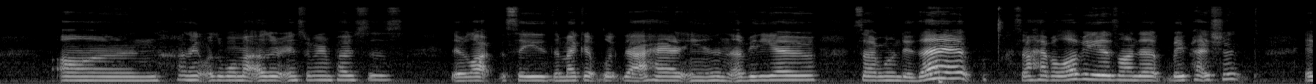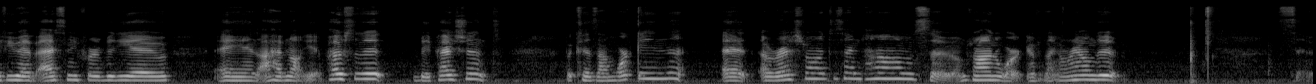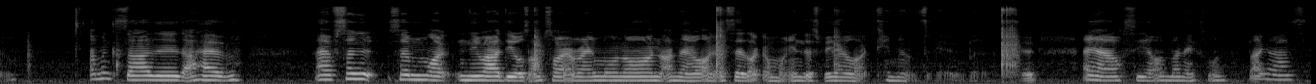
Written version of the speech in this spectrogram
on I think it was one of my other Instagram posts they would like to see the makeup look that I had in a video so I'm going to do that so I have a lot of videos lined up. Be patient. If you have asked me for a video and I have not yet posted it, be patient because I'm working at a restaurant at the same time. So I'm trying to work everything around it. So I'm excited. I have I have some some like new ideas. I'm sorry I'm rambling on. I know like I said like I'm gonna end this video like 10 minutes ago, but and I'll see y'all in my next one. Bye guys.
